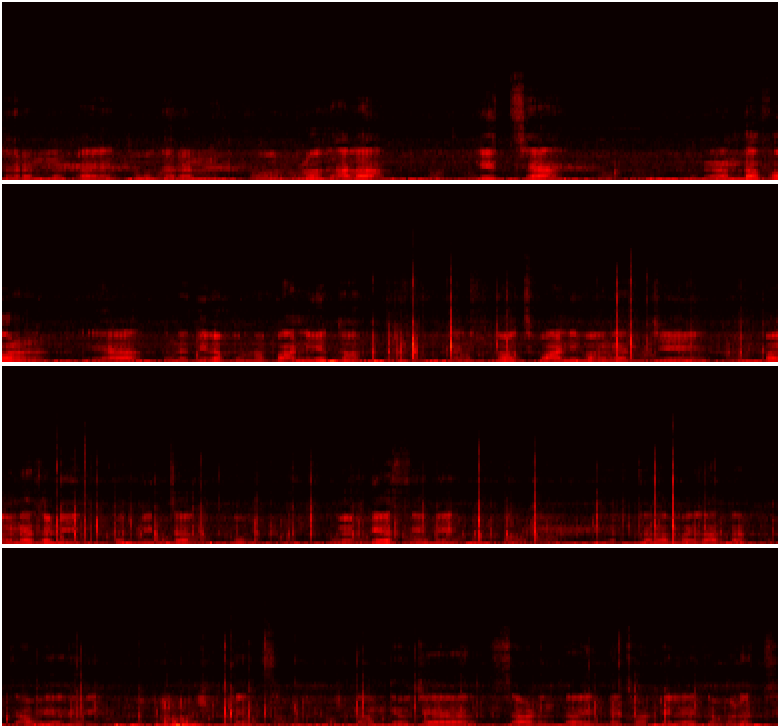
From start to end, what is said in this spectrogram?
धरण मोठा आहे. तो धरण ओव्हरफ्लो झाला कीच ह्या रंधा फॉल ह्या नदीला पूर्ण पाणी येतो. तोच पाणी बघण्याची बघण्यासाठी पब्लिकचा खूप गर्दी असते ते तर चला पहिला आता जाऊया घरी. इथेच नामदेवच्या साडूंचा इथेच हॉटेल आहे जवळच.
